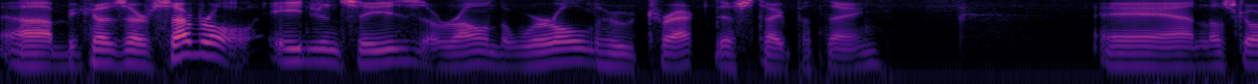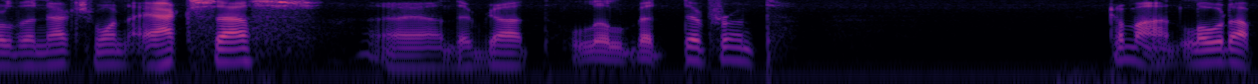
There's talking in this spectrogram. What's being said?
Uh, because there are several agencies around the world who track this type of thing. And let's go to the next one, Access. And they've got a little bit different. Come on, load up,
